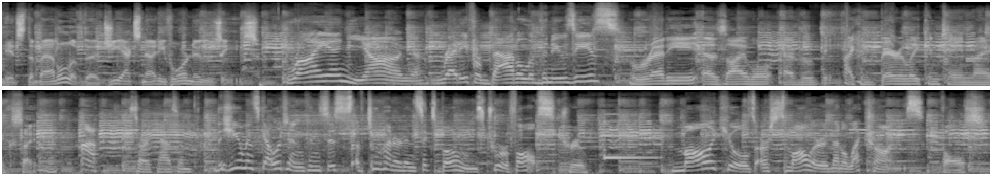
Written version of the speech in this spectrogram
It's the battle of the GX94 Newsies. Ryan Young, ready for Battle of the Newsies? Ready as I will ever be. I can barely contain my excitement. Ah, sarcasm. The human skeleton consists of 206 bones, true or false? True. Molecules are smaller than electrons. False.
